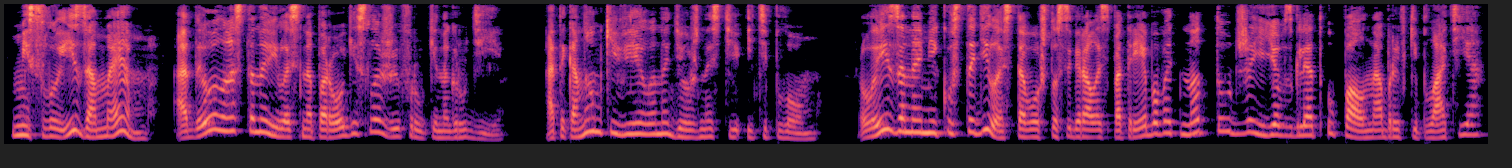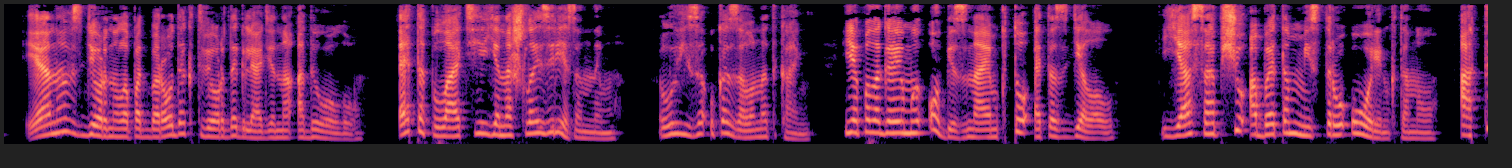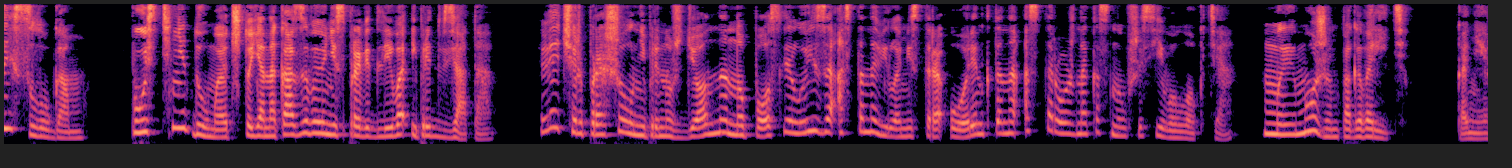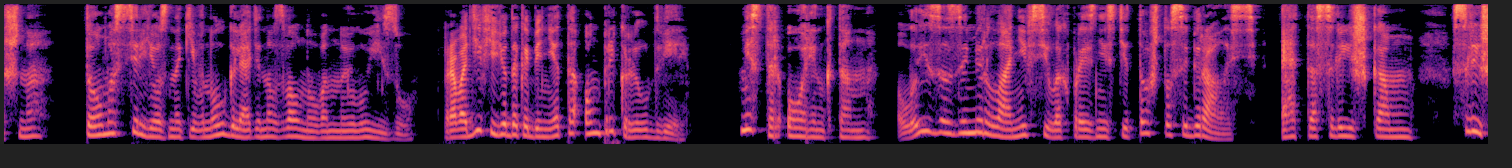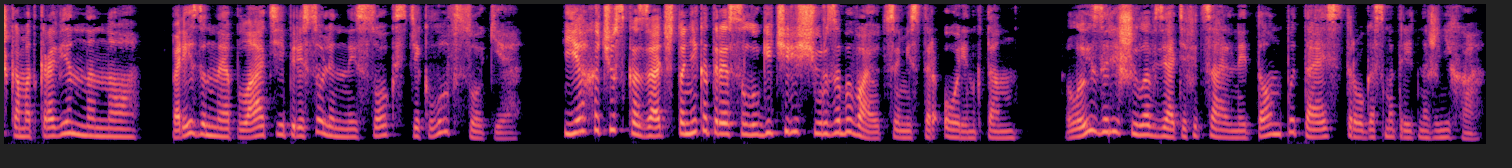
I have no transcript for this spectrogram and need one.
«Мисс Луиза, мэм!» Адеола остановилась на пороге, сложив руки на груди. От экономки веяло надежностью и теплом. Луиза на миг устыдилась того, что собиралась потребовать, но тут же ее взгляд упал на обрывки платья, и она вздернула подбородок, твердо глядя на Адеолу. «Это платье я нашла изрезанным», — Луиза указала на ткань. «Я полагаю, мы обе знаем, кто это сделал. Я сообщу об этом мистеру Орингтону. А ты слугам. Пусть не думают, что я наказываю несправедливо и предвзято». Вечер прошел непринужденно, но после Луиза остановила мистера Орингтона, осторожно коснувшись его локтя. «Мы можем поговорить?» «Конечно». Томас серьезно кивнул, глядя на взволнованную Луизу. Проводив ее до кабинета, он прикрыл дверь. «Мистер Орингтон...» Луиза замерла, не в силах произнести то, что собиралась. «Это слишком... Слишком откровенно, но... Порезанное платье, пересоленный сок, стекло в соке. Я хочу сказать, что некоторые слуги чересчур забываются, мистер Орингтон». Луиза решила взять официальный тон, пытаясь строго смотреть на жениха.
